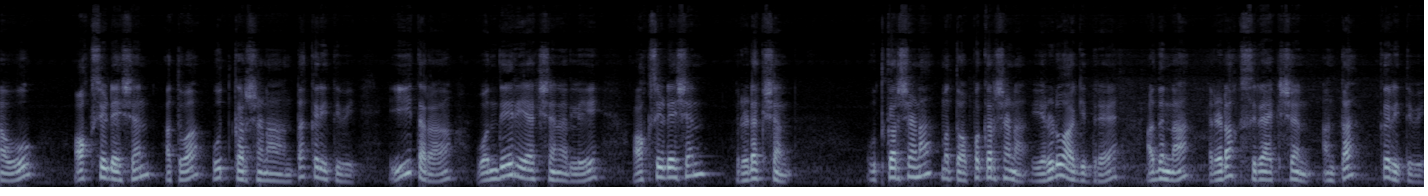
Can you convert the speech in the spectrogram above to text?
ನಾವು ಆಕ್ಸಿಡೇಷನ್ ಅಥವಾ ಉತ್ಕರ್ಷಣ ಅಂತ ಕರಿತೀವಿ. ಈ ಥರ ಒಂದೇ ರಿಯಾಕ್ಷನಲ್ಲಿ ಆಕ್ಸಿಡೇಷನ್ ರಿಡಕ್ಷನ್ ಉತ್ಕರ್ಷಣ ಮತ್ತು ಅಪಕರ್ಷಣ ಎರಡೂ ಆಗಿದ್ದರೆ ಅದನ್ನು ರೆಡಾಕ್ಸ್ ರಿಯಾಕ್ಷನ್ ಅಂತ ಕರಿತೀವಿ.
